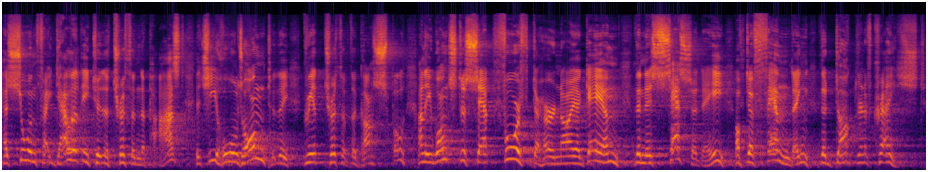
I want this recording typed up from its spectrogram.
has shown fidelity to the truth in the past, that she holds on to the great truth of the gospel, and he wants to set forth to her now again the necessity of defending the doctrine of Christ.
